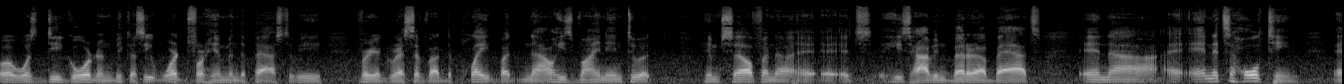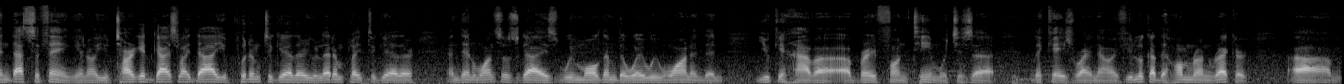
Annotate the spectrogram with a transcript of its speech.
uh, was Dee Gordon because it worked for him in the past to be very aggressive at the plate, but now he's buying into it himself, and uh, it's he's having better at bats, and uh, and it's a whole team. And that's the thing, you know, you target guys like that, you put them together, you let them play together, and then once those guys, we mold them the way we want, and then you can have a, a very fun team, which is uh, the case right now. If you look at the home run record, um,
